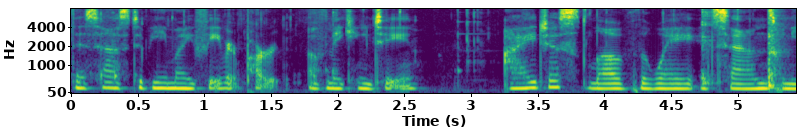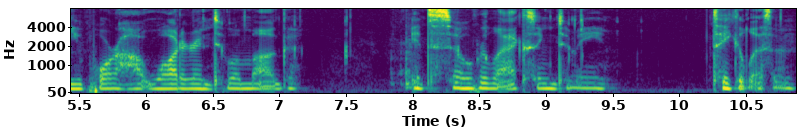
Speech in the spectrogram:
This has to be my favorite part of making tea. I just love the way it sounds when you pour hot water into a mug. It's so relaxing to me. Take a listen.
